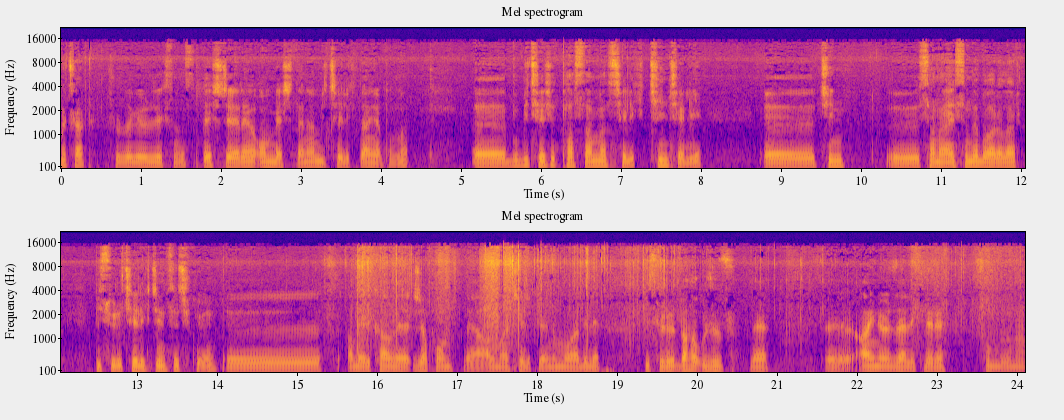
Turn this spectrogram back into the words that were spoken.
bıçak şurada göreceksiniz. 5CR15 denen bir çelikten yapılma. Ee, bu bir çeşit paslanmaz çelik. Çin çeliği. Ee, Çin e, sanayisinde bu aralar bir sürü çelik cinsi çıkıyor. Ee, Amerikan ve Japon veya Alman çeliklerinin muadili bir sürü daha ucuz ve e, aynı özellikleri sunduğunu,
